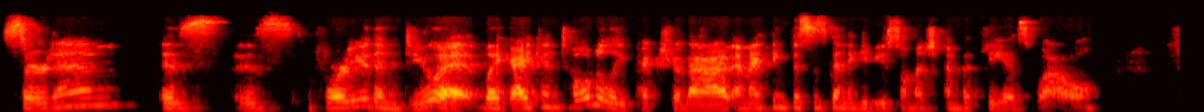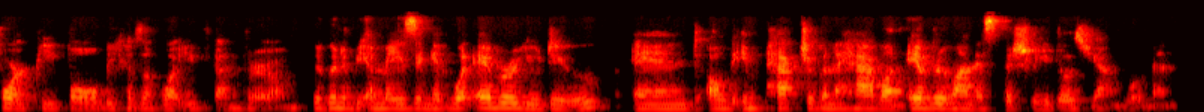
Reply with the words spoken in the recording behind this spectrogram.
surgeon is is for you then do it like i can totally picture that and i think this is going to give you so much empathy as well for people because of what you've been through You're going to be amazing at whatever you do and all the impact you're going to have on everyone, especially those young women.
